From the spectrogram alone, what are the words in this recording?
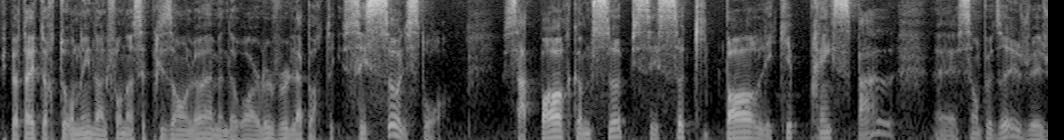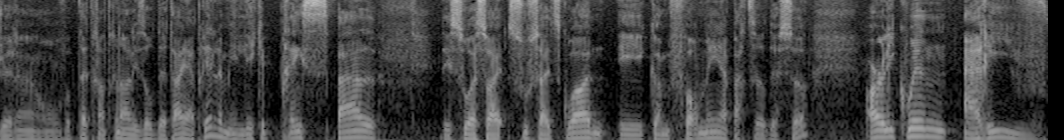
Puis peut-être retourner dans le fond dans cette prison-là, Amanda Waller veut l'apporter. C'est ça l'histoire. Ça part comme ça, puis c'est ça qui part l'équipe principale. Euh, si on peut dire, je vais, on va peut-être rentrer dans les autres détails après, là, mais l'équipe principale des Suicide Squad est comme formée à partir de ça. Harley Quinn arrive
